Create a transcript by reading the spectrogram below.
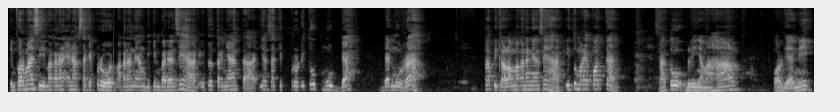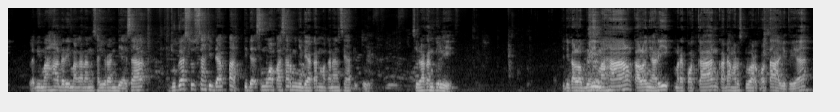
Informasi makanan enak sakit perut, makanan yang bikin badan sehat itu ternyata yang sakit perut itu mudah dan murah. Tapi kalau makanan yang sehat itu merepotkan. Satu belinya mahal, organik, lebih mahal dari makanan sayuran biasa, juga susah didapat. Tidak semua pasar menyediakan makanan sehat itu. Silakan pilih. Jadi kalau beli mahal, kalau nyari merepotkan, kadang harus keluar kota gitu ya.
